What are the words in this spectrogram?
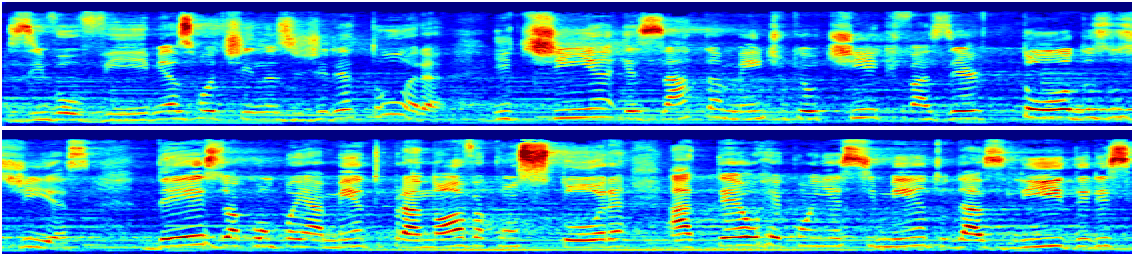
desenvolvi minhas rotinas de diretora e tinha exatamente o que eu tinha que fazer todos os dias, desde o acompanhamento para a nova consultora até o reconhecimento das líderes.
